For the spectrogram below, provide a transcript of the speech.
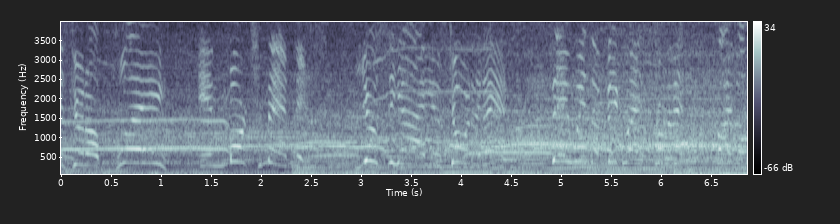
is going to play in March Madness. UCI is going to the dance. They win the Big West tournament by the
